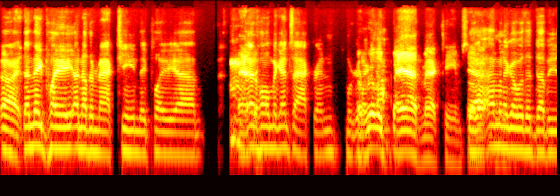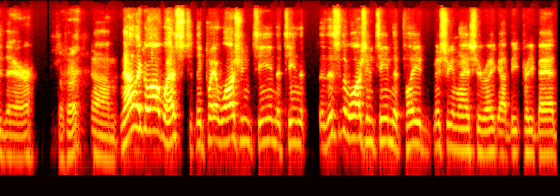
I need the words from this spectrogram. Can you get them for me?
All right, then they play another MAC team. They play uh, at home against Akron. We're gonna a really uh, bad MAC team. So yeah, I'm gonna go with a W there. Uh-huh. Um, now they go out west. They play a Washington team. The team that this is the Washington team that played Michigan last year, right? Got beat pretty bad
